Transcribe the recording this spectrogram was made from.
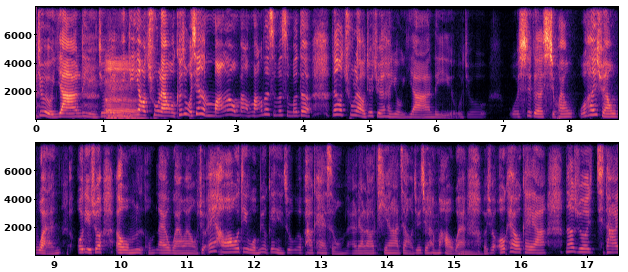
就有压力，就是一定要出来。我可是我现在很忙啊，我忙忙的什么什么的，那要出来我就觉得很有压力，我就。我是个喜欢，我很喜欢玩。欧弟说：“呃，我们我们来玩玩。”我说：“哎，好啊，欧弟，我没有跟你做过 podcast，我们来聊聊天啊，这样我就觉得很好玩。嗯”我说：“OK OK 啊。”那说其他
